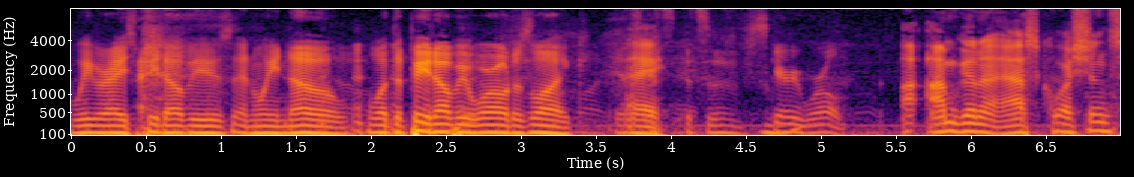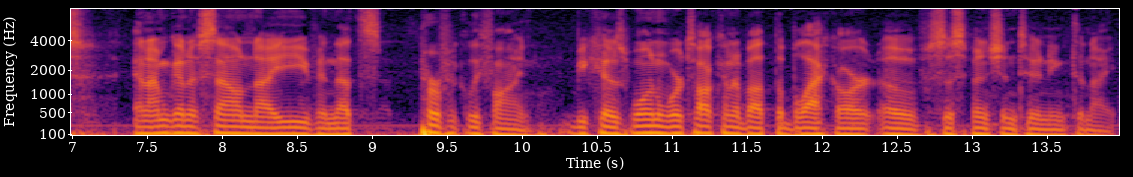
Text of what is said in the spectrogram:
we race PWs and we know what the PW world is like. it's, Hey. it's, it's a scary world I, I'm gonna ask questions, and I'm gonna sound naive, and that's perfectly fine because one, we're talking about the black art of suspension tuning tonight,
